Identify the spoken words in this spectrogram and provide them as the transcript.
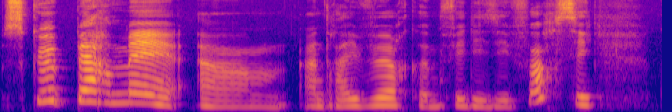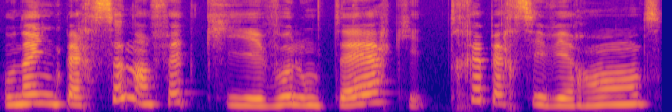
ce que permet un, driver comme fait des efforts, c'est qu'on a une personne en fait qui est volontaire, qui est très persévérante,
